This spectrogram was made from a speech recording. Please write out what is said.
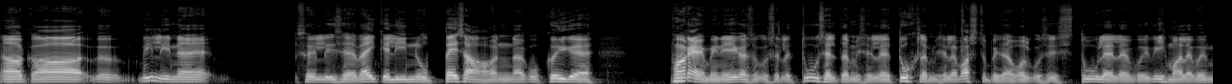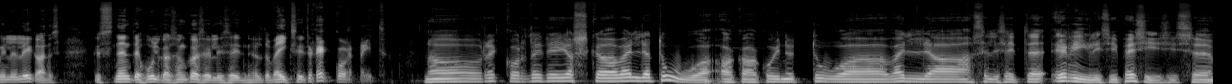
aga milline sellise väikelinnu pesa on nagu kõige paremini igasugusele tuuseldamisele ja tuhlemisele vastupidav, olgu siis tuulele või vihmale või millele iganes. kas nende hulgas on ka selliseid nii-öelda väikseid rekordeid? no rekordeid ei oska välja tuua, aga kui nüüd tuua välja selliseid erilisi pesi, siis äh,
